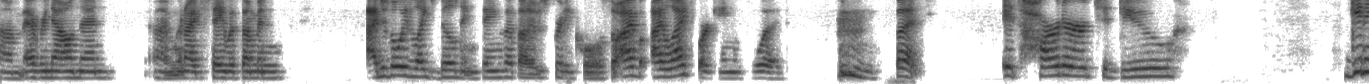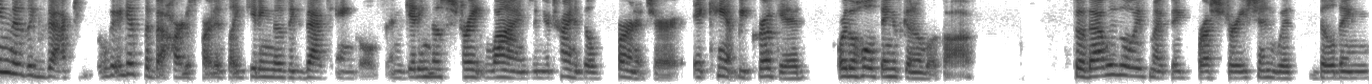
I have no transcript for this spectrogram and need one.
um, every now and then um, when I'd stay with them. And I just always liked building things. I thought it was pretty cool. So I've I liked working with wood, but it's harder to do getting those exact i guess the hardest part is like getting those exact angles and getting those straight lines when you're trying to build furniture. It can't be crooked or the whole thing's going to look off. So that was always my big frustration with building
